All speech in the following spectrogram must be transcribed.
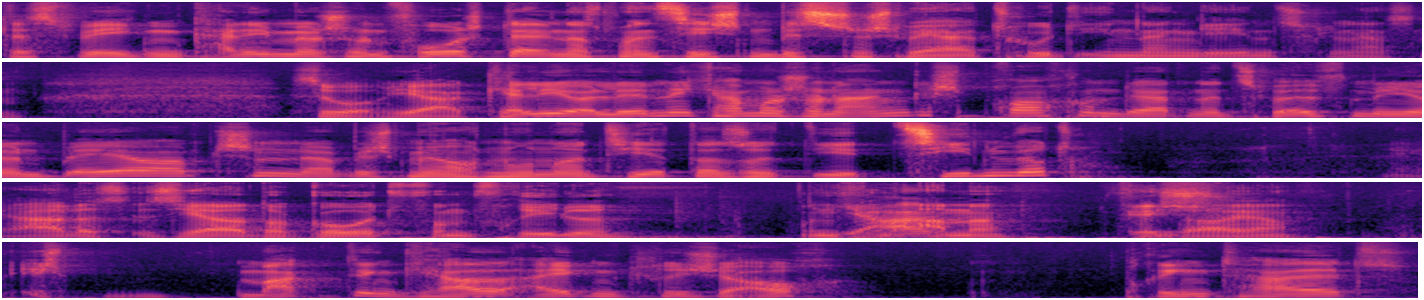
Deswegen kann ich mir schon vorstellen, dass man sich ein bisschen schwer tut, ihn dann gehen zu lassen. So, ja, Kelly Olynyk haben wir schon angesprochen. Der hat eine 12 Millionen Player Option. Da habe ich mir auch nur notiert, dass er die ziehen wird. Ja, das ist ja der Goat vom Friedel und Ja, vom Amme. Von ich- daher. ich mag den Kerl eigentlich auch. Bringt halt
